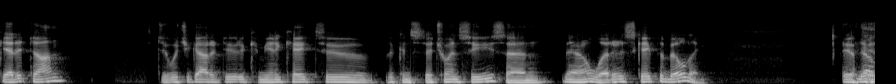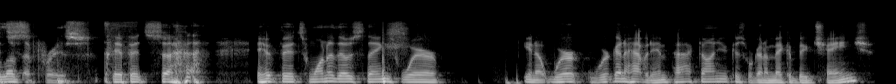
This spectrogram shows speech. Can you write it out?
get it done. Do what you got to do to communicate to the constituencies, and you know let it escape the building. If yeah, I love that phrase. If it's uh, if it's one of those things where you know we're we're going to have an impact on you because we're going to make a big change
